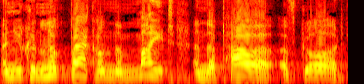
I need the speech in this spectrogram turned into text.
and you can look back on the might and the power of God.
